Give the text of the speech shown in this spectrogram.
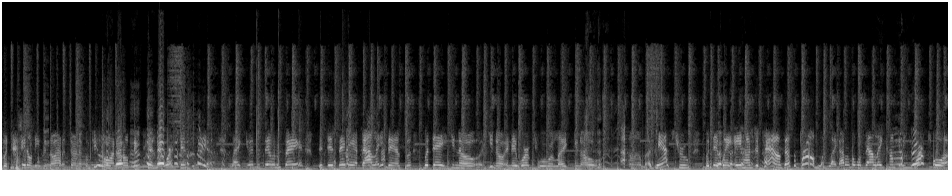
but they don't even know how to turn a computer on. I don't think they're a network engineer. Like, you understand what I'm saying? If they say they're a ballet dancer, but they, you know, you know, and they work for like, you know, um, a dance troupe, but they weigh 800 pounds, that's a problem. Like, I don't know what ballet company you work for,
